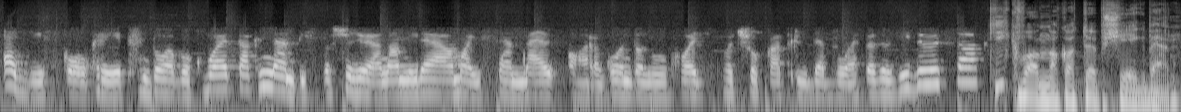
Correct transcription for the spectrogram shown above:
egész konkrét dolgok voltak, nem biztos, hogy olyan, amire a mai szemmel arra gondolunk, hogy, hogy sokkal prűdebb volt az az időszak. Kik vannak a többségben?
